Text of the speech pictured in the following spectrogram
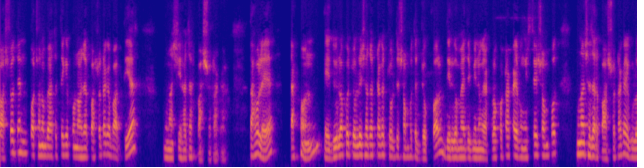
পাঁচশো দেন পঁচানব্বই হাজার থেকে পনেরো হাজার পাঁচশো টাকা বাদ দিয়ে উনাশি হাজার পাঁচশো টাকা। তাহলে এখন এই দুই লক্ষ চল্লিশ হাজার টাকা চলতি সম্পদের যোগফল, দীর্ঘমেয়াদী বিনিয়োগ এক লক্ষ টাকা এবং স্থায়ী সম্পদ উনিশ হাজার পাঁচশো টাকা, এগুলো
